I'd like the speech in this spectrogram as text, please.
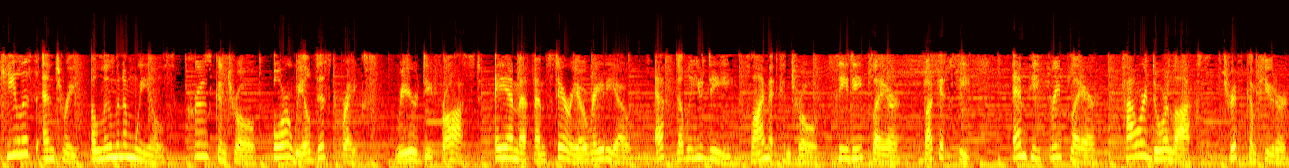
keyless entry, aluminum wheels, cruise control, four-wheel disc brakes, rear defrost, AM FM stereo radio, FWD, climate control, CD player, bucket seats, MP3 player, power door locks, trip computer.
